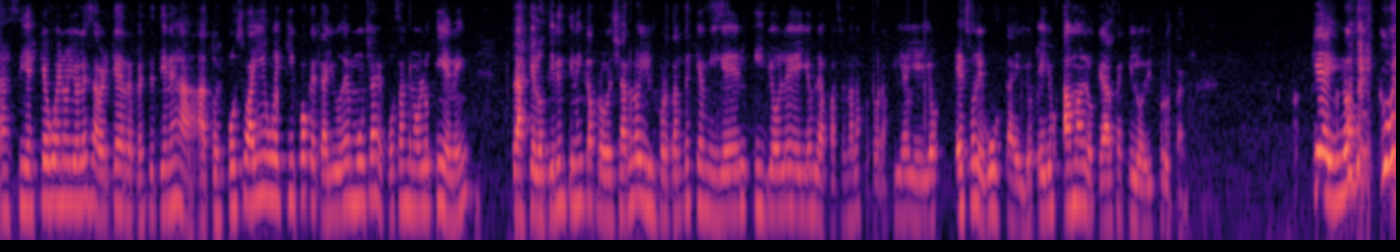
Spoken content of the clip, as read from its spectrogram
Así es que bueno, yo le saber que de repente tienes a, tu esposo ahí, un equipo que te ayude, muchas esposas no lo tienen, las que lo tienen tienen que aprovecharlo y lo importante es que Miguel y yo le, ellos le apasiona la fotografía y ellos, eso le gusta a ellos, ellos aman lo que hacen y lo disfrutan. ¿Qué? No te escucho.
